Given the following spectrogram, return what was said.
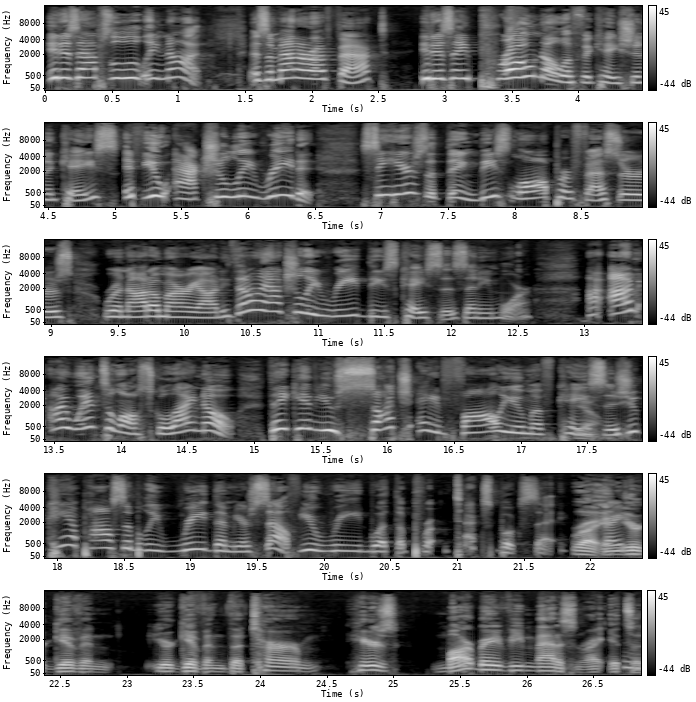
It is absolutely not. As a matter of fact, it is a pro nullification case if you actually read it. See, here's the thing these law professors, Renato Mariotti, they don't actually read these cases anymore. I, I, I went to law school, I know. They give you such a volume of cases, you can't possibly read them yourself. You read what the pr- textbooks say. Right, and you're given you're given the term. Here's Marbury v. Madison, right? It's a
